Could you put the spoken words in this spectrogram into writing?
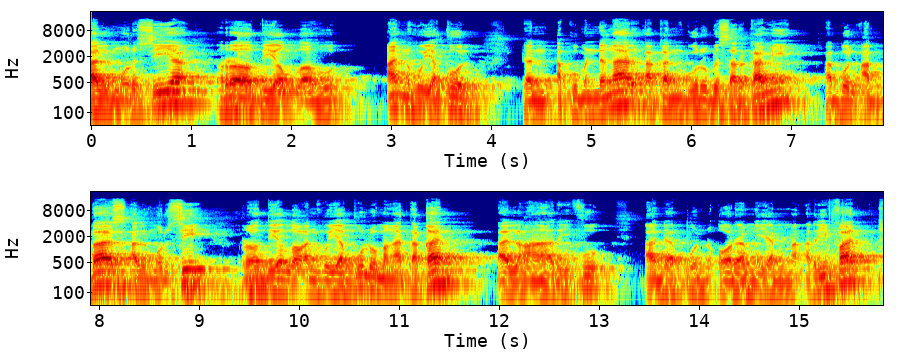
Al-Mursiyah radhiyallahu anhu yaqul. Dan aku mendengar akan guru besar kami Abul Abbas Al-Mursi radhiyallahu anhu yaqulu mengatakan al-arifu adapun orang yang makrifat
